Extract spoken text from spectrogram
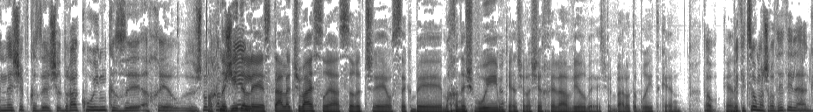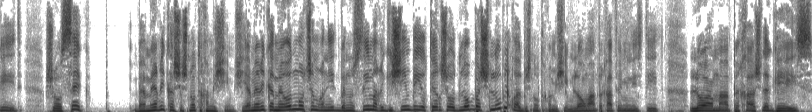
נשף כזה של drag queen כזה אחר. זה שנות ה-50. רק נגיד על אה, סטלג 17, הסרט שעוסק במחנה שבויים, כן, כן של השייח חיל האוויר של בעלות הברית, כן. טוב, כן. בקיצור, מה שרציתי להגיד, שעוסק באמריקה של שנות החמישים, שהיא אמריקה מאוד מאוד שמרנית בנושאים הרגישים ביותר שעוד לא בשלו בכלל בשנות החמישים, לא המהפכה הפמיניסטית, לא המהפכה של הגייס,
